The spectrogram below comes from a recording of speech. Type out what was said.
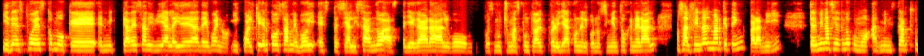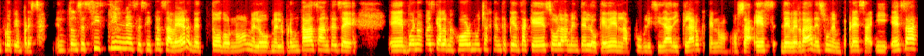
Y después como que en mi cabeza vivía la idea de, bueno, y cualquier cosa me voy especializando hasta llegar a algo pues mucho más puntual, pero ya con el conocimiento general. O sea, al final marketing para mí termina siendo como administrar tu propia empresa. Entonces sí, sí necesitas saber de todo, ¿no? Me lo, me lo preguntabas antes de eh, bueno, es que a lo mejor mucha gente piensa que es solamente lo que ve en la publicidad y claro que no, o sea, es de verdad, es una empresa y esa,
